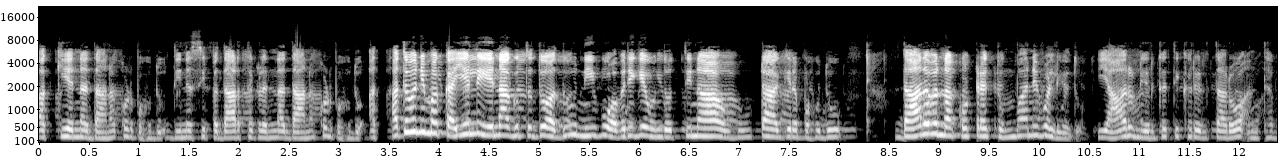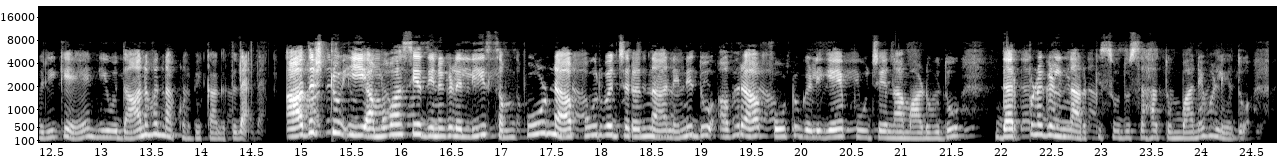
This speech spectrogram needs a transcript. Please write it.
ಅಕ್ಕಿಯನ್ನ ದಾನ ಕೊಡಬಹುದು, ದಿನಸಿ ಪದಾರ್ಥಗಳನ್ನ ದಾನ ಕೊಡಬಹುದು. ಅಥವಾ ನಿಮ್ಮ ಕೈಯಲ್ಲಿ ಏನಾಗುತ್ತದೋ ಅದು ನೀವು ಅವರಿಗೆ ಒಂದೊತ್ತಿನ ಊಟ ಆಗಿರಬಹುದು. ದಾನವನ್ನ ಕೊಟ್ರೆ ತುಂಬಾನೇ ಒಳ್ಳೆಯದು. ಯಾರು ನಿರ್ಗತಿಕರಿರ್ತಾರೋ ಅಂತವರಿಗೆ ನೀವು ದಾನವನ್ನ ಕೊಡಬೇಕಾಗುತ್ತದೆ. ಆದಷ್ಟು ಈ ಅಮಾವಾಸ್ಯ ದಿನಗಳಲ್ಲಿ ಸಂಪೂರ್ಣ ಪೂರ್ವಜರನ್ನ ನೆನೆದು ಅವರ ಫೋಟೋಗಳಿಗೆ ಪೂಜೆಯನ್ನ ಮಾಡುವುದು, ದರ್ಪಣಗಳನ್ನ ಅರ್ಪಿಸುವುದು ಸಹ ತುಂಬಾನೇ ಒಳ್ಳೆಯದು.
